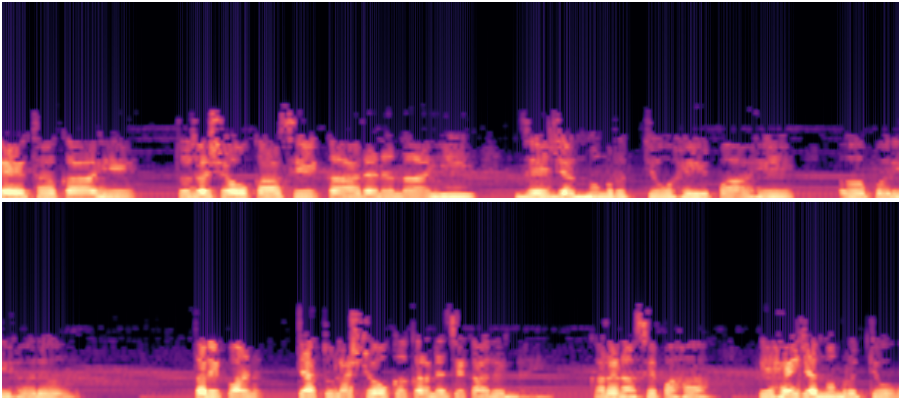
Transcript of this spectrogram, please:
येथ काही तुझ शोकासी कारण नाही. जे जन्म मृत्यू हे पाहे अपरिहर तरी पण त्या तुला शोक करण्याचे कारण नाही. कारण असे पहा की हे जन्म मृत्यू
